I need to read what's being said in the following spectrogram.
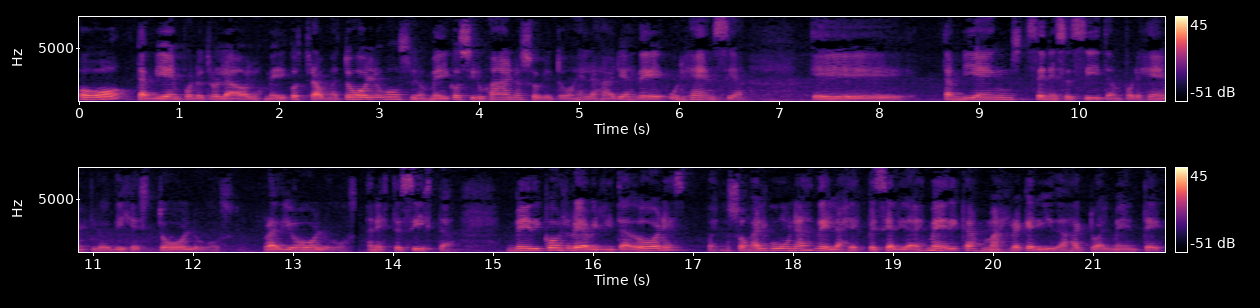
o también, por otro lado, los médicos traumatólogos, los médicos cirujanos, sobre todo en las áreas de urgencia. Eh, también se necesitan, por ejemplo, digestólogos, radiólogos, anestesistas, médicos rehabilitadores, bueno, son algunas de las especialidades médicas más requeridas actualmente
